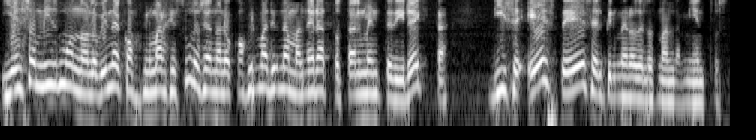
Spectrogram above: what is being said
Y eso mismo nos lo viene a confirmar Jesús, o sea, nos lo confirma de una manera totalmente directa. Dice, este es el primero de los mandamientos.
